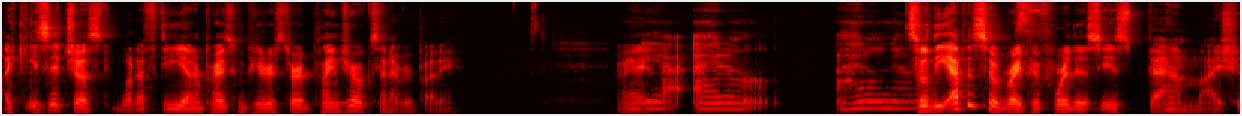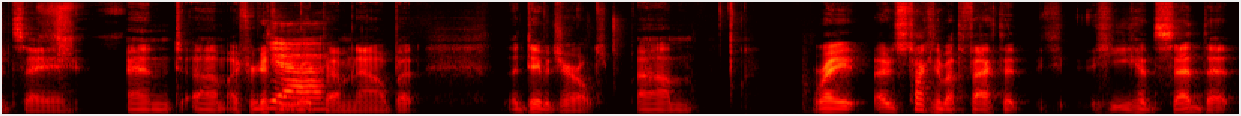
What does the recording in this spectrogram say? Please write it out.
Like, is it just what if the Enterprise computer started playing jokes on everybody? Right. Yeah, I don't, I don't know. So the episode right before this is Bem, I should say, and um, I forget who Yeah. wrote Bem now, but uh, David Gerrold. Um, right, I was talking about the fact that he had said that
